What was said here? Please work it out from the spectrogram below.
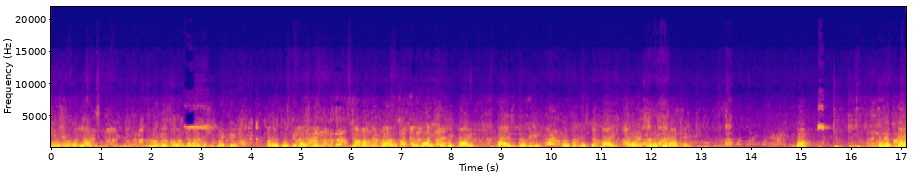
মুর্শিদ মোল্লা। ওনাকে সালাম জানাই মুর্শিদ ভাইকে। আরও উপস্থিত আছেন জামাল মেম্বার সাত্তার ভাই শফিক ভাই কায়েস নবী রফিকুল ইসলাম ভাই আরও অনেক মুরব্বীরা আছেন। বাহ চমৎকার।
